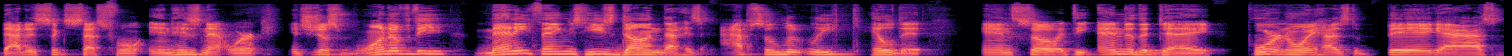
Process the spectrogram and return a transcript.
that is successful in his network. It's just one of the many things he's done that has absolutely killed it. And so at the end of the day, Portnoy has the big ass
